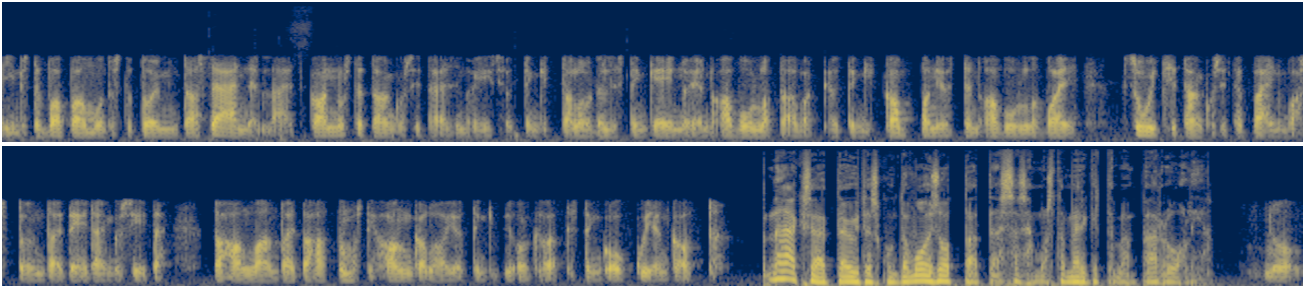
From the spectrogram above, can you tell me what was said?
ihmisten vapaamuotoista toimintaa säännellään, että kannustetaanko sitä esimerkiksi jotenkin taloudellisten keinojen avulla tai vaikka jotenkin kampanjoiden avulla vai suitsitaanko sitä päinvastoin tai tehdäänkö siitä tahallaan tai tahattomasti hankalaa jotenkin byrokraattisten koukkujen kautta. Näetkö että yhteiskunta voisi ottaa tässä semmoista merkittävämpää roolia? No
